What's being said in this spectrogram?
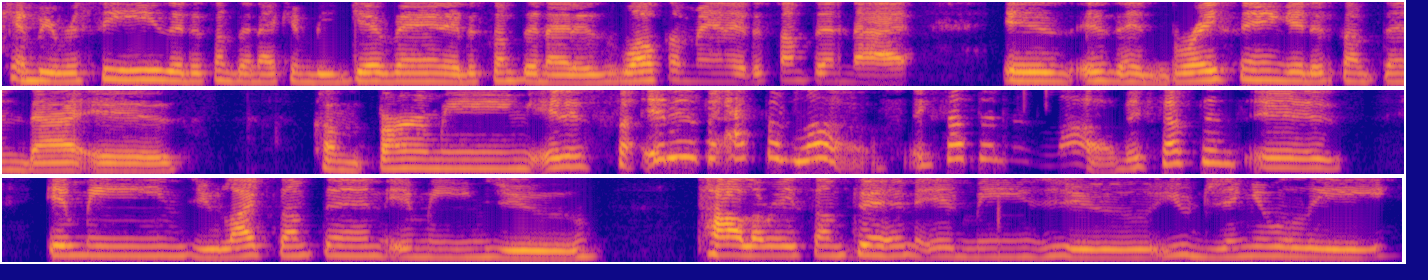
can be received. It is something that can be given. It is something that is welcoming. It is something that is is embracing. It is something that is confirming. It is it is the act of love. Acceptance is love. Acceptance is it means you like something. It means you tolerate something. It means you you genuinely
